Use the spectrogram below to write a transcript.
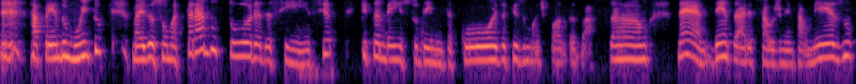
Aprendo muito, mas eu sou uma tradutora da ciência, que também estudei muita coisa, fiz um monte de pós-graduação, né, dentro da área de saúde mental mesmo,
